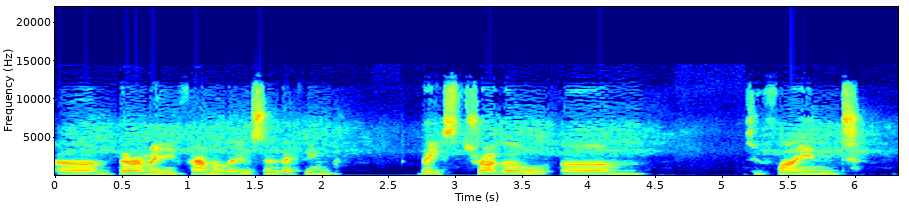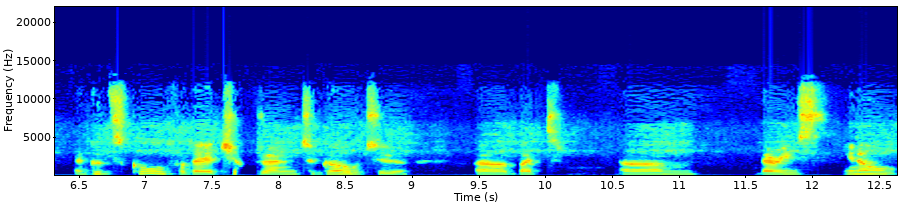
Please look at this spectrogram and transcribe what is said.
um, there are many families, and I think they struggle um, to find a good school for their children to go to. Uh, but um, there is, you know,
